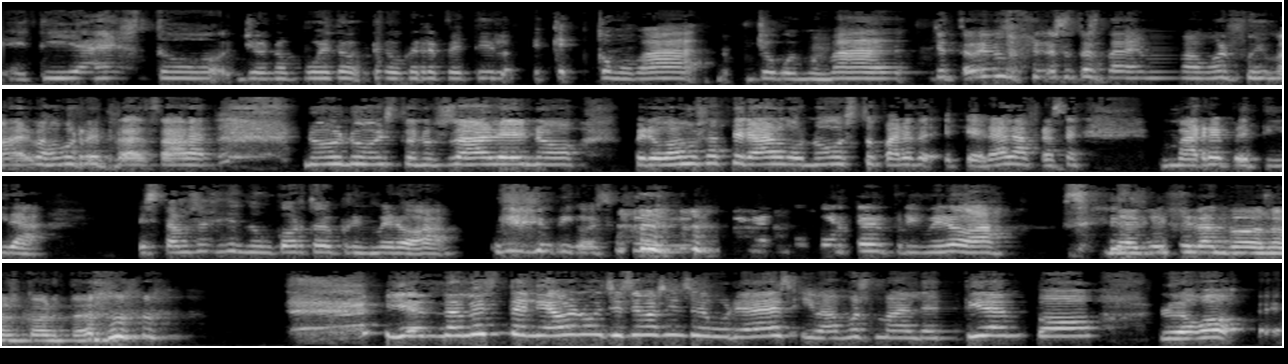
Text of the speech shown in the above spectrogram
eh, tía, esto yo no puedo, tengo que repetirlo, que, ¿cómo va? Yo voy muy mal, yo también, nosotros también vamos muy mal, vamos retrasadas, no, no, esto no sale, no, pero vamos a hacer algo, no, esto parece, que era la frase más repetida, estamos haciendo un corto de primero A. Digo, es que un corto de primero A. Y aquí tiran todos los cortos. Y entonces teníamos muchísimas inseguridades, íbamos mal de tiempo, luego eh,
